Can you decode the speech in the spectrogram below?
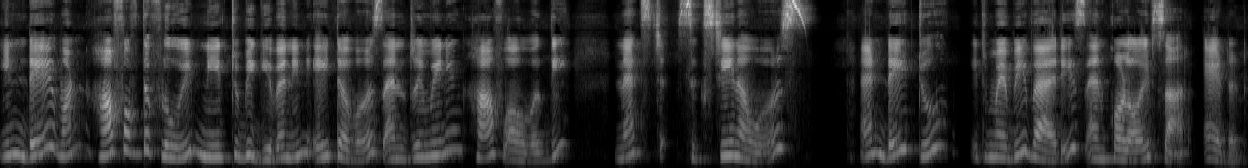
in day 1 half of the fluid need to be given in 8 hours and remaining half over the next 16 hours and day 2 it may be varies and colloids are added.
